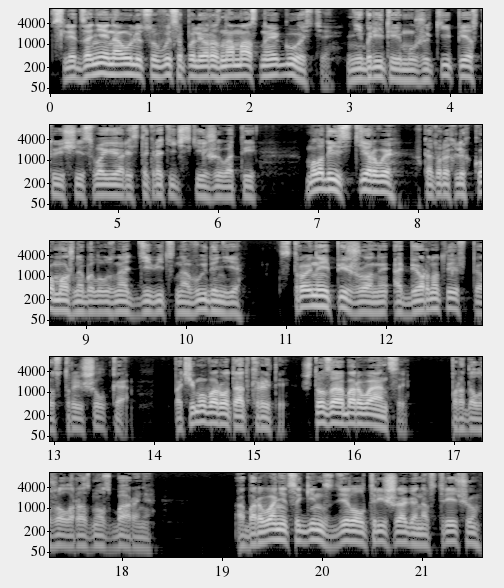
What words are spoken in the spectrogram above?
Вслед за ней на улицу высыпали разномастные гости, небритые мужики, пестующие свои аристократические животы, молодые стервы, в которых легко можно было узнать девиц на выданье, стройные пижоны, обернутые в пестрые шелка. «Почему ворота открыты? Что за оборванцы?» — продолжал разнос барыня. Оборванец Игин сделал три шага навстречу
